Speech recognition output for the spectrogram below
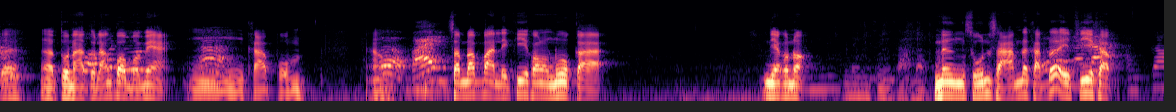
เด้อเออตัวหนาตัวหลังพร้อมบ่แม่ อือ่า มครับผมเอาเออไปสำหรับบ้านเลขที่ของน้องนุกกะเนี่ยก็เนาะหนึ่งศูนย์สามครับหนึ่งศูนย์สามนะครับเด้อเอฟซีครับ อันเก่า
